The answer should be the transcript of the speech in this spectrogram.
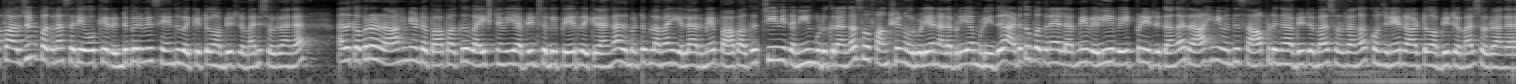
அப்போ அர்ஜுன் பார்த்தோன்னா சரி ஓகே ரெண்டு பேருமே சேர்ந்து வைக்கட்டும் அப்படின்ற மாதிரி சொல்கிறாங்க அதுக்கப்புறம் ராகினியோட பாப்பாவுக்கு வைஷ்ணவி அப்படின்னு சொல்லி பேர் வைக்கிறாங்க. அது மட்டும் இல்லாமல் எல்லாருமே பாப்பாவுக்கு சீனி தனியும் கொடுக்குறாங்க. ஸோ ஃபங்க்ஷன் ஒரு வழியாக நல்லபடியாக முடியுது. அடுத்து பார்த்தோன்னா எல்லாருமே வெளியே வெயிட் பண்ணிட்டு இருக்காங்க. ராகினி வந்து சாப்பிடுங்க அப்படின்ற மாதிரி சொல்கிறாங்க கொஞ்ச நேரம் ஆட்டும் அப்படின்ற மாதிரி சொல்கிறாங்க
